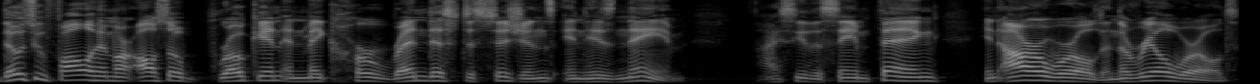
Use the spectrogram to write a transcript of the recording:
those who follow him are also broken and make horrendous decisions in his name. I see the same thing in our world, in the real world.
